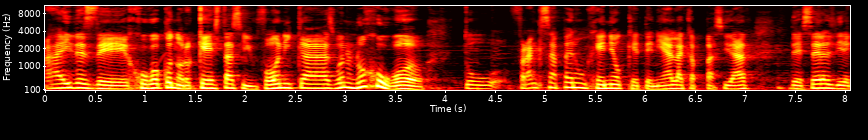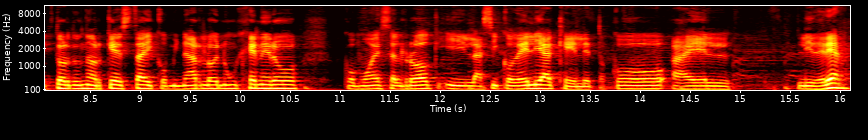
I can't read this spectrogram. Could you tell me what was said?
Ahí desde jugó con orquestas sinfónicas. Bueno, no jugó. Tu, Frank Zappa era un genio que tenía la capacidad de ser el director de una orquesta y combinarlo en un género como es el rock y la psicodelia que le tocó a él liderar.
